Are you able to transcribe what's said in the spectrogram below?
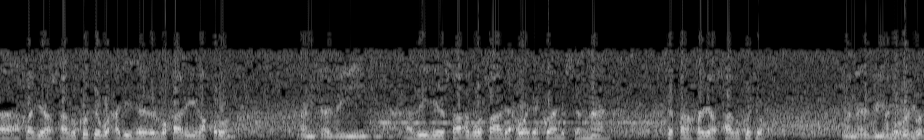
أخرج أصحاب الكتب وحديثه في البخاري مقرون. عن أبي. أبيه ص- أبو صالح وذكوان السمان ثقة أخرج أصحاب الكتب. عن أبي- هريرة.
